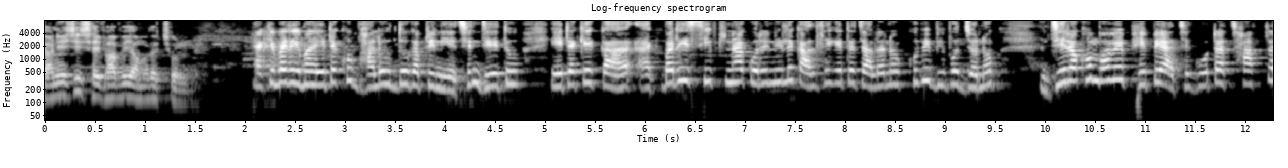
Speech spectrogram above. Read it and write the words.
জানিয়েছি সেইভাবেই আমাদের চলবে। একেবারে মানে এটা খুব ভালো উদ্যোগ আপনি নিয়েছেন। যেহেতু এটাকে একবারেই শিফট না করে নিলে কাল থেকে এটা চালানো খুবই বিপজ্জনক। যেরকমভাবে ফেপে আছে, গোটা ছাদটা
